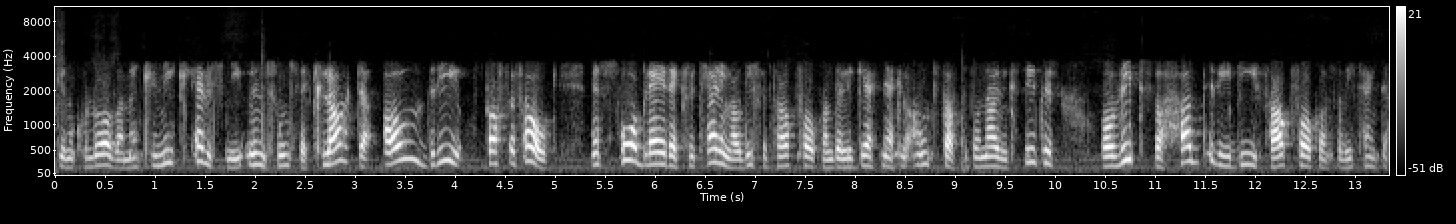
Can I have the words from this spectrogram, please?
gynekologer. Men klinikkledelsen i UNN Tromsø klarte aldri å skaffe folk. Men så ble rekruttering av disse fagfolkene delegert ned til ansatte på Narvik sykehus. Og vips, så hadde vi de fagfolkene som vi tenkte.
